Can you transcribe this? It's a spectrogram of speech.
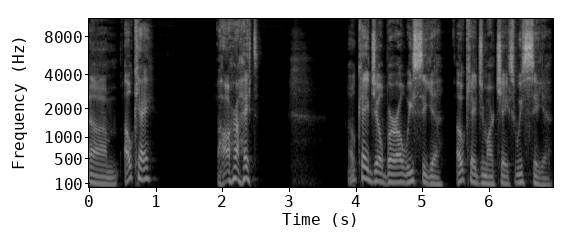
Um, okay, All right. Okay, Joe Burrow, we see you. Okay, Ja'Marr Chase, we see you.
